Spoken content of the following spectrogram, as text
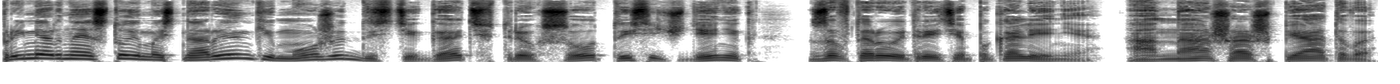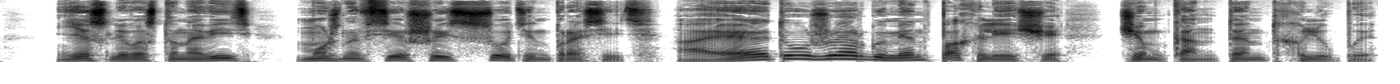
Примерная стоимость на рынке может достигать 300 тысяч денег за второе и третье поколение, а наш аж пятого. Если восстановить, можно все шесть сотен просить, а это уже аргумент похлеще, чем контент хлюпы.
